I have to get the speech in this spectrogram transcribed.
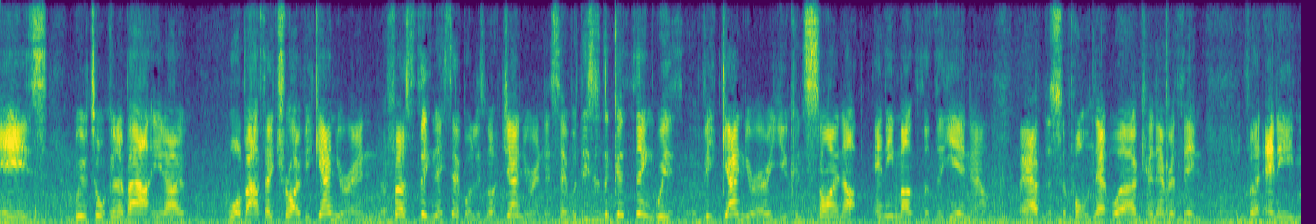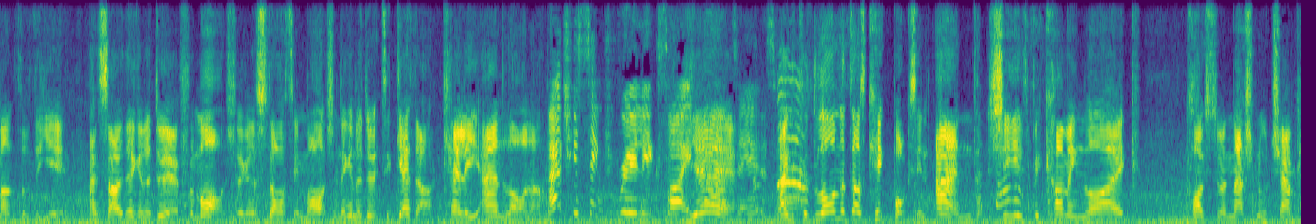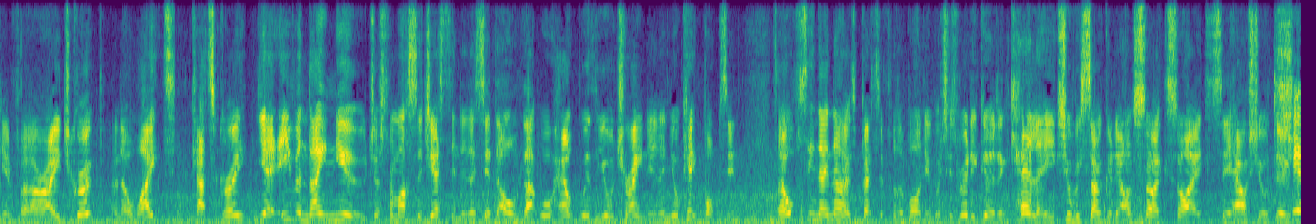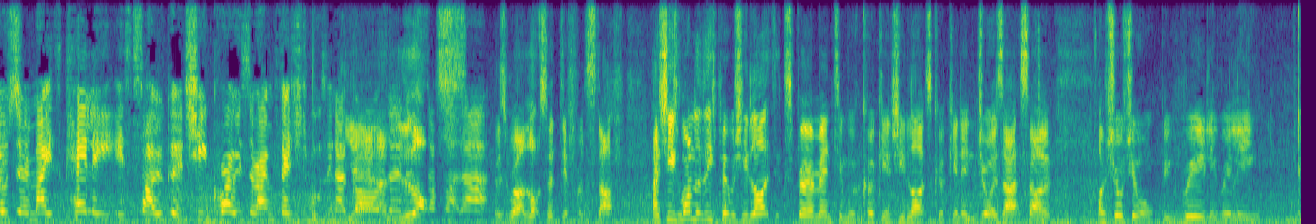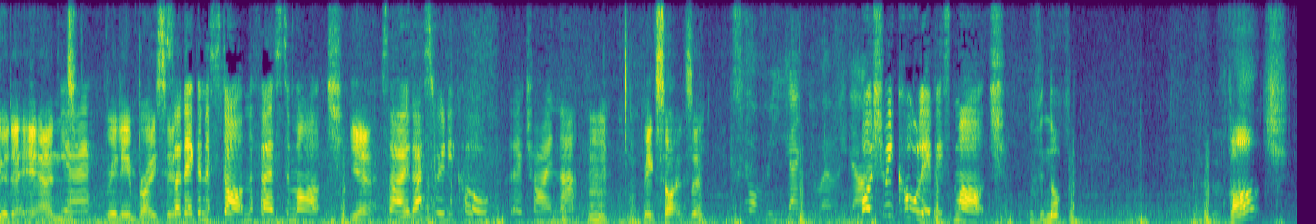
is we were talking about, you know, what about if they try Veganuary? And the first thing they said, well, it's not January. And they said, well, this is the good thing with Veganuary, you can sign up any month of the year now. They have the support network and everything for any month of the year. And so they're going to do it for March. They're going to start in March and they're going to do it together, Kelly and Lana. They actually seemed really excited Yeah, about it as well. and because Lana does kickboxing and she is becoming like close to a national champion for her age group and her weight category. Yeah, even they knew just from us suggesting it. They said, "Oh, that will help with your training and your kickboxing." So obviously they know it's better for the body, which is really good. And Kelly, she'll be so good. I'm so excited to see how she'll do. She'll do, mates. Kelly is so good. She grows her own vegetables in her yeah, garden and and, lots stuff like that. as well. Lots of different stuff. And she's one of these people. She likes experimenting with cooking. She likes cooking, and enjoys that. So I'm sure she'll be really, really good at it and Yeah. really embrace it. So they're going to start on the 1st of March. yeah. So that's really cool. They're trying that. Hmm. Be exciting to see. It's not Veganuary though. What should we call it if it's March? V- Not Varch?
